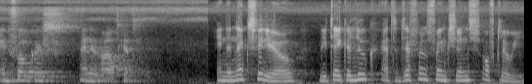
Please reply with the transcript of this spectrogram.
in Focus and in Wildcat. In the next video we take a look at the different functions of Cluey.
